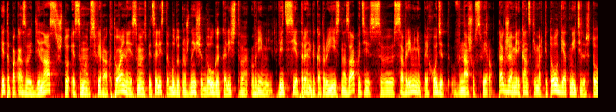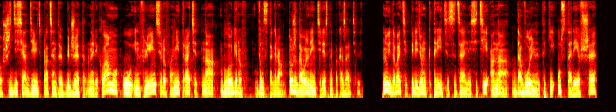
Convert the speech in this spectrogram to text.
Это показывает для нас, что SMM-сфера актуальна, и SMM-специалисты будут нужны еще долгое количество времени. Ведь все тренды, которые есть на Западе, со временем приходят в нашу сферу. Также американские маркетологи отметили, что 69% бюджета на рекламу у инфлюенсеров они тратят на блогеров в Инстаграм. Тоже довольно интересный показатель. Ну и давайте перейдем к третьей социальной сети. Она довольно-таки устаревшая,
